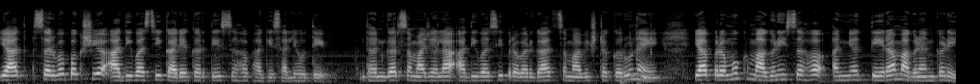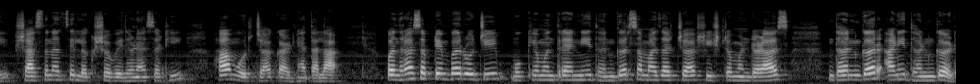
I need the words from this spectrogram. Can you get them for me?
यात सर्वपक्षीय आदिवासी कार्यकर्ते सहभागी झाले होते. धनगर समाजाला आदिवासी प्रवर्गात समाविष्ट करू नये या प्रमुख मागणीसह अन्य तेरा मागण्यांकडे शासनाचे लक्ष वेधण्यासाठी हा मोर्चा काढण्यात आला. पंधरा सप्टेंबर रोजी मुख्यमंत्र्यांनी धनगर समाजाच्या शिष्टमंडळास धनगर आणि धनगड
